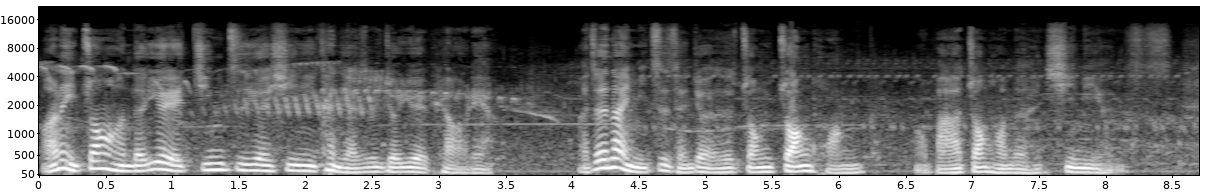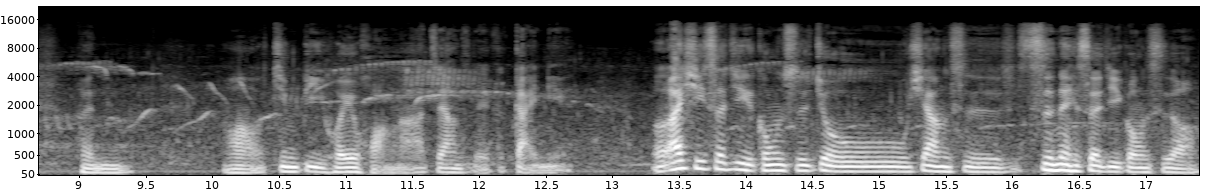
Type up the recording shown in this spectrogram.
啊，那你装潢的越精致越细腻，看起来是不是就越漂亮？啊，这纳米制成就是装装潢，啊，把它装潢的很细腻，很很啊金碧辉煌啊这样子的一个概念。而 IC 设计公司就像是室内设计公司哦，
